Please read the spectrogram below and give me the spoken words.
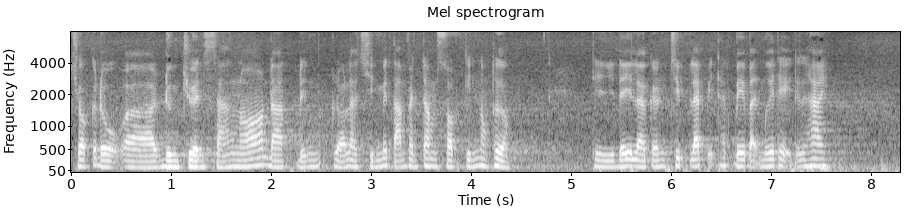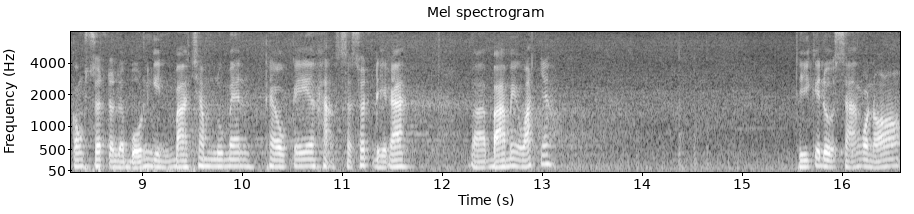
cho cái độ uh, đường truyền sáng nó đạt đến đó là 98% so với kính thông thường. Thì đây là cái chip LED XHB70 thế hệ thứ hai. Công suất đó là 4300 lumen theo cái hãng sản xuất đề ra và 30W nhé. Thì cái độ sáng của nó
